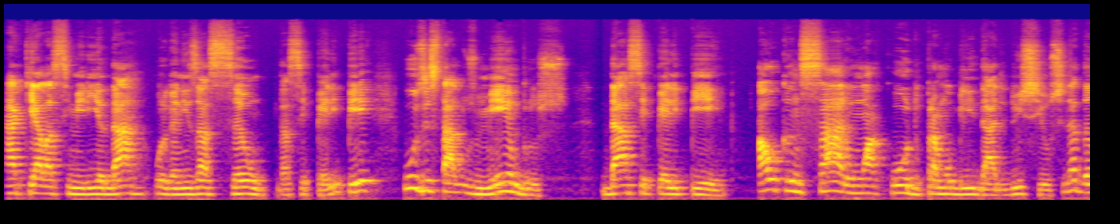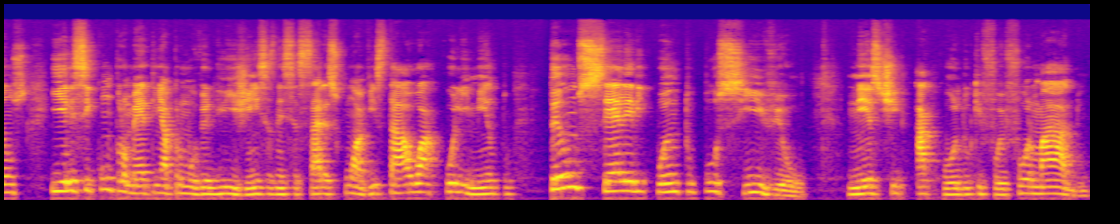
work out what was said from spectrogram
aquela cimeria da organização da CPLP, os Estados membros da CPLP alcançaram um acordo para a mobilidade dos seus cidadãos e eles se comprometem a promover diligências necessárias com a vista ao acolhimento tão célere quanto possível neste acordo que foi formado.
